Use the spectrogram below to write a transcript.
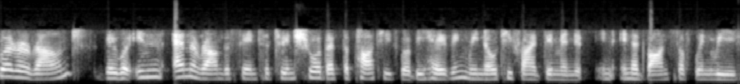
were around. They were in and around the center to ensure that the parties were behaving. We notified them in, in, in advance of when we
